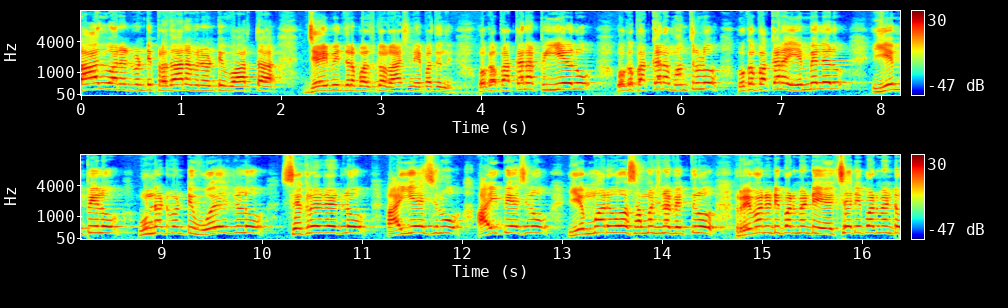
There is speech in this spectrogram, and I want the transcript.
కాదు అనేటువంటి ప్రధానమైనటువంటి వార్త జయబీంద్ర పథకం రాసిన నేపథ్యం ఒక పక్కన పిఏలు ఒక పక్కన మంత్రులు ఒక పక్కన ఎమ్మెల్యేలు ఎంపీలు ఉన్నటువంటి ఓఎస్లు సెక్రటరియట్లు ఐఏఎస్లు ఐపీఎస్లు ఎంఆర్ఓ సంబంధించిన వ్యక్తులు రెవెన్యూ డిపార్ట్మెంట్ ఎక్సైజ్ డిపార్ట్మెంట్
